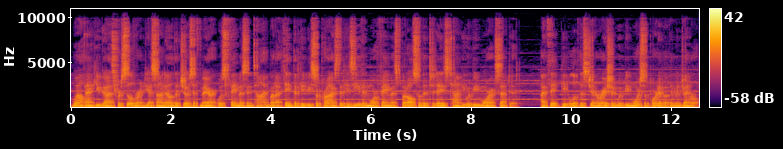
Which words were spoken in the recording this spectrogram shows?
Well thank you guys for silver and yes I know that Joseph Merrick was famous in time but I think that he'd be surprised that he's even more famous but also that today's time he would be more accepted. I think people of this generation would be more supportive of him in general.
